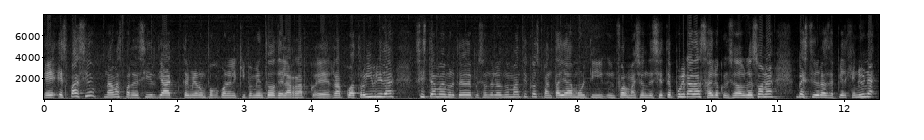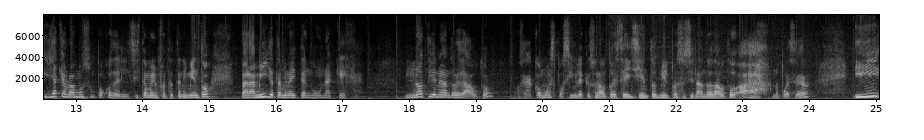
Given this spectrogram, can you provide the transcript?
Eh, espacio, nada más para decir, ya terminar un poco con el equipamiento de la RAP, eh, RAP 4 híbrida, sistema de monitoreo de presión de los neumáticos, pantalla multi información de 7 pulgadas, aire acondicionado doble zona, vestiduras de piel genuina y ya que hablamos un poco del sistema de infoentretenimiento, para mí ya también ahí tengo una queja. No tiene Android Auto, o sea, ¿cómo es posible que es un auto de 600 mil pesos sin Android Auto? Ah, no puede ser. Y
